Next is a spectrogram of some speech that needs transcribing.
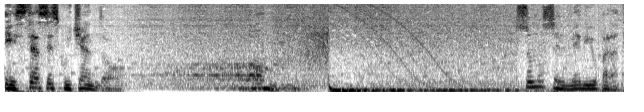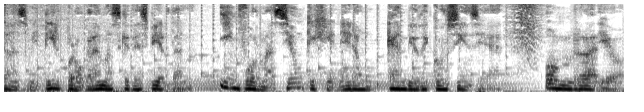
Estás escuchando somos el medio para transmitir programas que despiertan, información que genera un cambio de conciencia. Om Radio,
